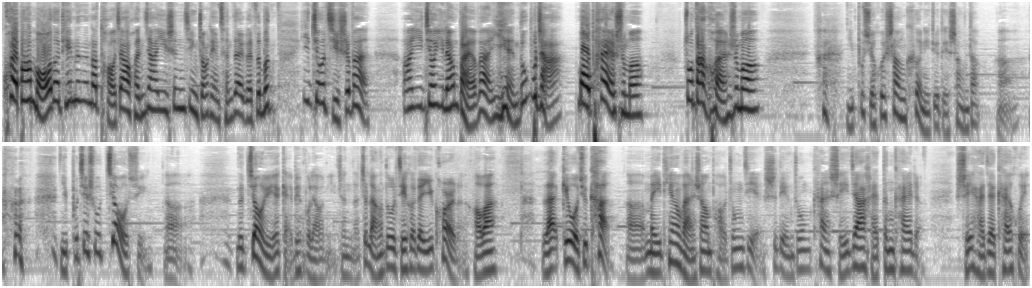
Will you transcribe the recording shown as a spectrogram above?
快八毛的，天天在那讨价还价，一身劲找点存在感，怎么一交几十万啊，一交一两百万，眼都不眨，冒派是吗？撞大款是吗？嗨，你不学会上课，你就得上当啊！你不接受教训啊，那教育也改变不了你。真的，这两个都是结合在一块儿的，好吧？来，给我去看啊！每天晚上跑中介，十点钟看谁家还灯开着。谁还在开会？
